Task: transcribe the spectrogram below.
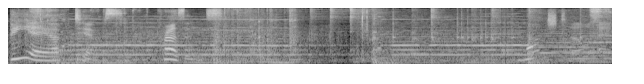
BAF Tips Presents Watch till end.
